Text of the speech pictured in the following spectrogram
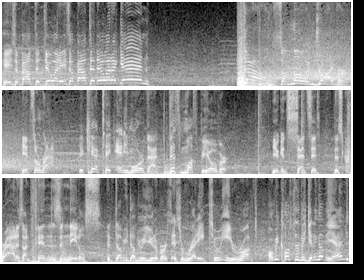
He's about to do it. He's about to do it again. Down, Samoan driver. It's a wrap. You can't take any more of that. This must be over. You can sense it. This crowd is on pins and needles. The WWE Universe is ready to erupt. Are we close to the beginning of the end?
